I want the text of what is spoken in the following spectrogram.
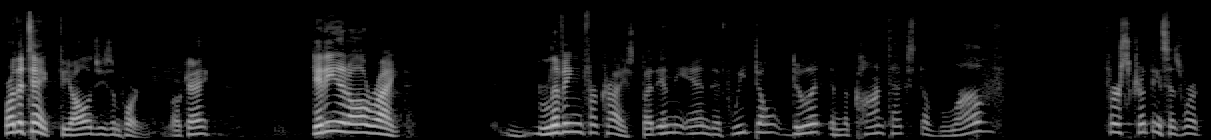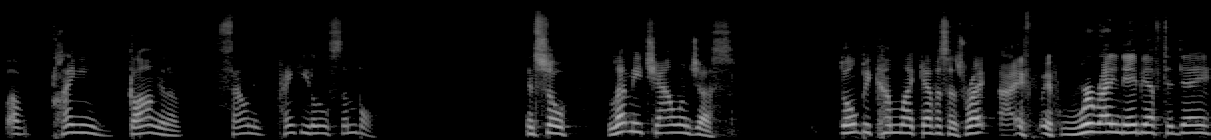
for the tape, theology is important, okay? Getting it all right living for Christ. But in the end, if we don't do it in the context of love, First Corinthians says we're a, a clanging gong and a sounding cranky little cymbal. And so let me challenge us. Don't become like Ephesus, right? If, if we're writing to ABF today,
